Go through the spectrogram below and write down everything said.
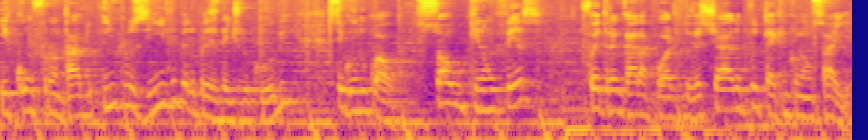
e confrontado inclusive pelo presidente do clube, segundo o qual só o que não fez foi trancar a porta do vestiário para o técnico não sair.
